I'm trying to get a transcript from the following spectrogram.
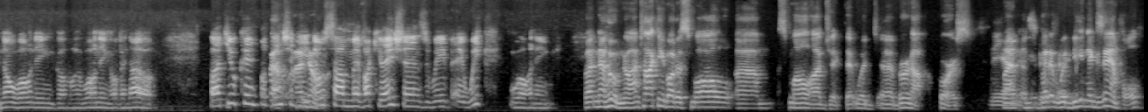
no warning or a warning of an hour. But you can potentially well, do some evacuations with a week warning. But Nahum, no, I'm talking about a small, um, small object that would uh, burn up, of course. Yeah, but, but it would be an example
